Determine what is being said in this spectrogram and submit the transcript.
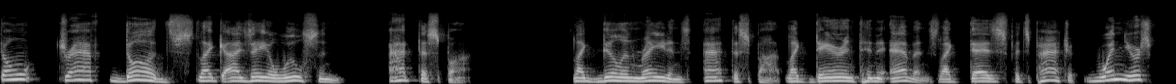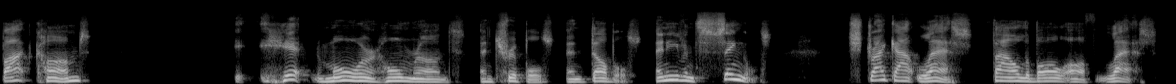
Don't draft duds like Isaiah Wilson at the spot, like Dillon Radunz at the spot, like Darrynton Evans, like Dez Fitzpatrick. When your spot comes, hit more home runs and triples and doubles and even singles, strike out less, foul the ball off less.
